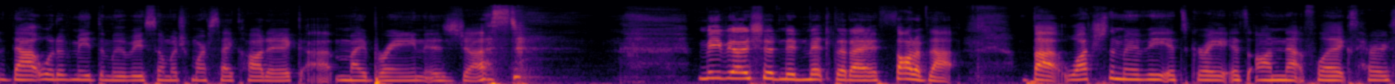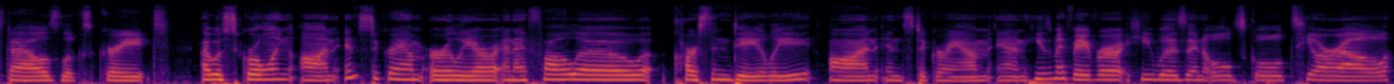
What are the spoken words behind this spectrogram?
that would have made the movie so much more psychotic. Uh, my brain is just. Maybe I shouldn't admit that I thought of that. But watch the movie. It's great. It's on Netflix. Harry Styles looks great. I was scrolling on Instagram earlier and I follow Carson Daly on Instagram and he's my favorite. He was an old school TRL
